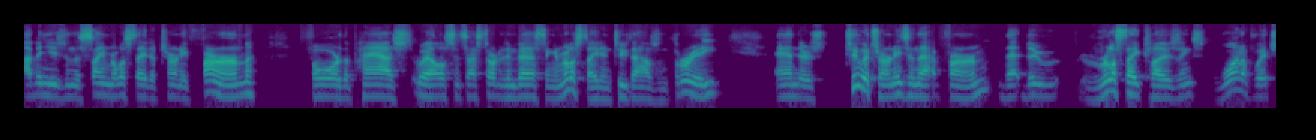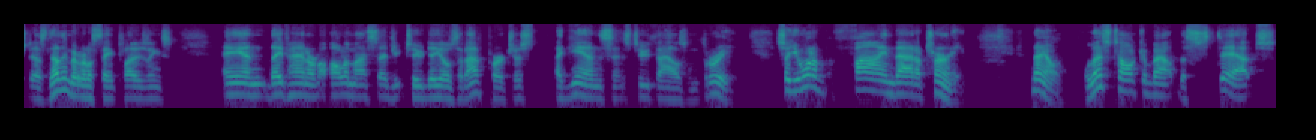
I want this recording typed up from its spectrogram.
I've been using the same real estate attorney firm for the past, well, since I started investing in real estate in 2003. And there's two attorneys in that firm that do real estate closings, one of which does nothing but real estate closings. And they've handled all of my subject to deals that I've purchased again since 2003. So you want to find that attorney. Now, let's talk about the steps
